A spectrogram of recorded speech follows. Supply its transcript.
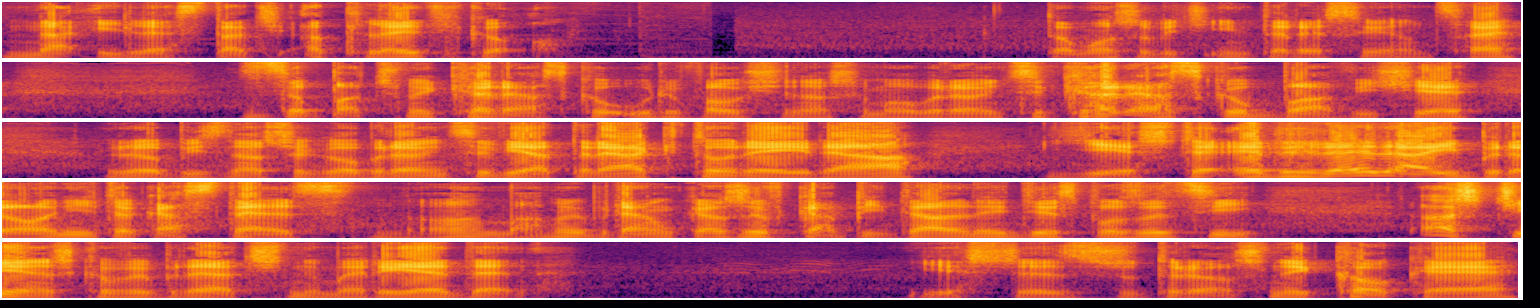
na ile stać Atletico. To może być interesujące. Zobaczmy, Carrasco urwał się naszym obrońcy. Carrasco bawi się, robi z naszego obrońcy wiatrak, Torreira, jeszcze Herrera i broni to Castells. No, mamy bramkarzy w kapitalnej dyspozycji, aż ciężko wybrać numer jeden. Jeszcze zrzut roczny Koke.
